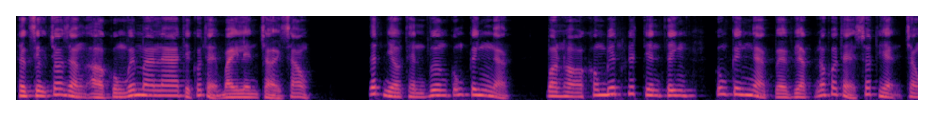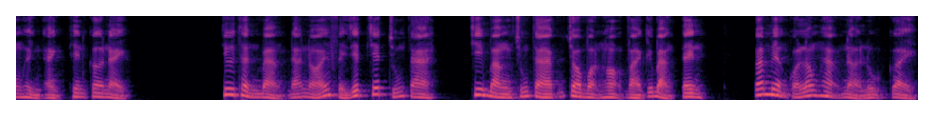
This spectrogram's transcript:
thực sự cho rằng ở cùng với Ma La thì có thể bay lên trời sau. Rất nhiều thần vương cũng kinh ngạc, bọn họ không biết huyết thiên tinh cũng kinh ngạc về việc nó có thể xuất hiện trong hình ảnh thiên cơ này. Chư thần bảng đã nói phải giết chết chúng ta, chi bằng chúng ta cũng cho bọn họ vài cái bảng tên. Các miệng của Long Hạo nở nụ cười,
